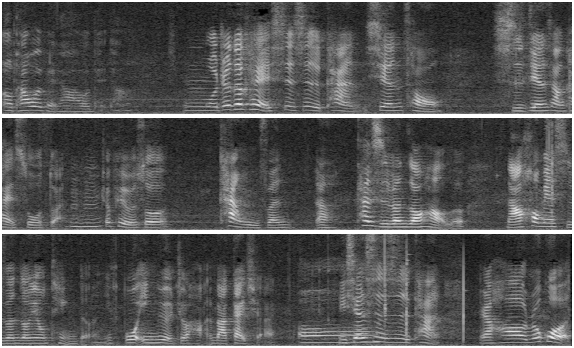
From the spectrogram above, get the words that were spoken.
哦，他会陪他，他会陪他。嗯，我觉得可以试试看，先从时间上开始缩短。嗯哼，就比如说看五分啊，看十分钟好了。然后后面十分钟用听的，你播音乐就好，你把它盖起来。哦。你先试试看，然后如果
